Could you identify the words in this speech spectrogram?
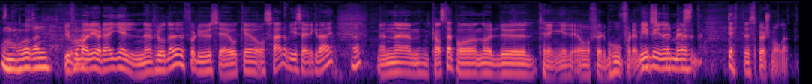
God morgen. Du får bare gjøre deg gjeldende, Frode, for du ser jo ikke oss her, og vi ser ikke deg. Men eh, kast deg på når du trenger og føler behov for det. Vi begynner med dette spørsmålet.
